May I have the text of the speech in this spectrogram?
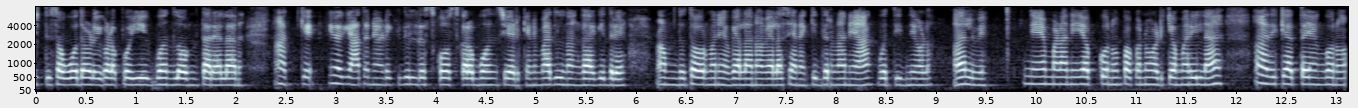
ಇಷ್ಟು ದಿವಸ ಓದೋಳಿಗಳಪ್ಪ ಈಗ ಬಂದ್ಲು ಅಂತಾರೆ ಎಲ್ಲ ಅದಕ್ಕೆ ಇವಾಗ ಯಾತನೆ ಅಡಕಿದಿಲ್ದಸ್ಕೋಸ್ಕರ ಬಂದು ಸೇರ್ಕೊಂಡು ಮೊದಲು ನಂಗಾಗಿದ್ರೆ ನಮ್ಮದು ತವ್ರ ಮನೆಯಾಗೆಲ್ಲ ನಾವೆಲ್ಲ ಸೆನಕ್ಕಿದ್ರೆ ನಾನು ಯಾಕೆ ಗೊತ್ತಿದ್ನೇಳು ಅಲ್ವೇ? ಏನು ಮಾಡೋಣ ಅಪ್ಪನು ಪಾಪನು ಹೊಡ್ಕೊಂಬರಿಲ್ಲ ಅದಕ್ಕೆ ಅತ್ತ ಹೆಂಗೋನು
